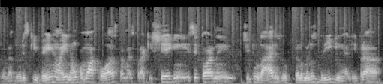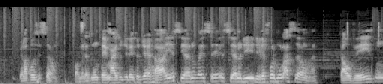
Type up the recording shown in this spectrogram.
Jogadores que venham aí não como aposta, mas para que cheguem e se tornem titulares, ou pelo menos briguem ali pra, pela posição. O Palmeiras não tem mais o direito de errar e esse ano vai ser esse ano de, de reformulação, né? talvez não,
